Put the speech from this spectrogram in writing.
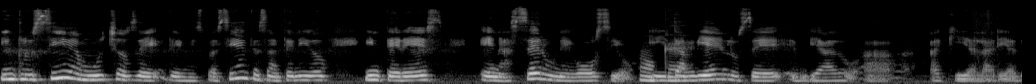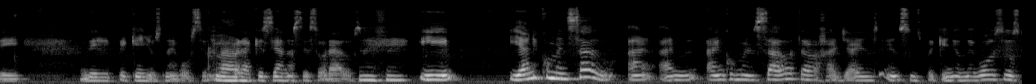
Inclusive muchos de, mis pacientes han tenido interés en hacer un negocio y también los he enviado a, aquí al área de, pequeños negocios para que sean asesorados. y, y, han comenzado, han, han, comenzado a trabajar ya en, sus pequeños negocios.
